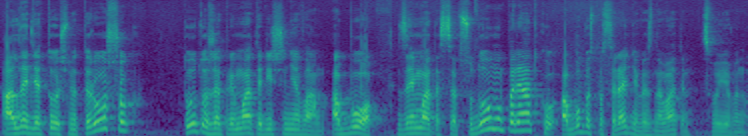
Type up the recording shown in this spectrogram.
але для того, щоб розшук, тут уже приймати рішення вам або займатися в судовому порядку, або безпосередньо визнавати свою вину.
